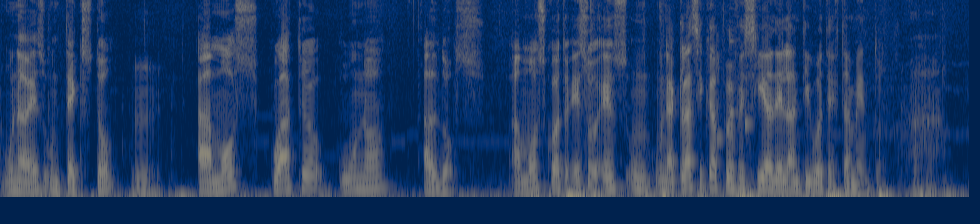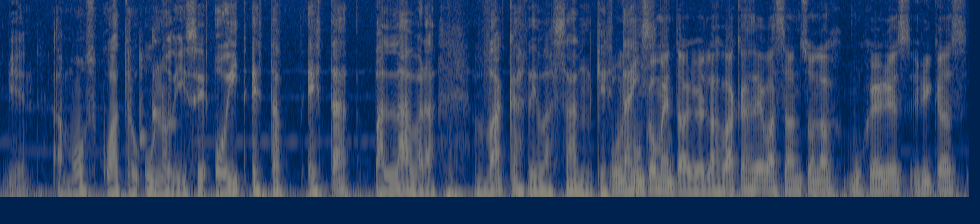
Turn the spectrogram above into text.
una vez un texto, mm. Amos 4, 1 al 2. Amos 4, eso es una clásica profecía del Antiguo Testamento. Ajá. Bien, Amos 4.1 dice, oíd esta, esta palabra, vacas de Bazán, que estáis... Un, comentario, las vacas de Bazán son las mujeres ricas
